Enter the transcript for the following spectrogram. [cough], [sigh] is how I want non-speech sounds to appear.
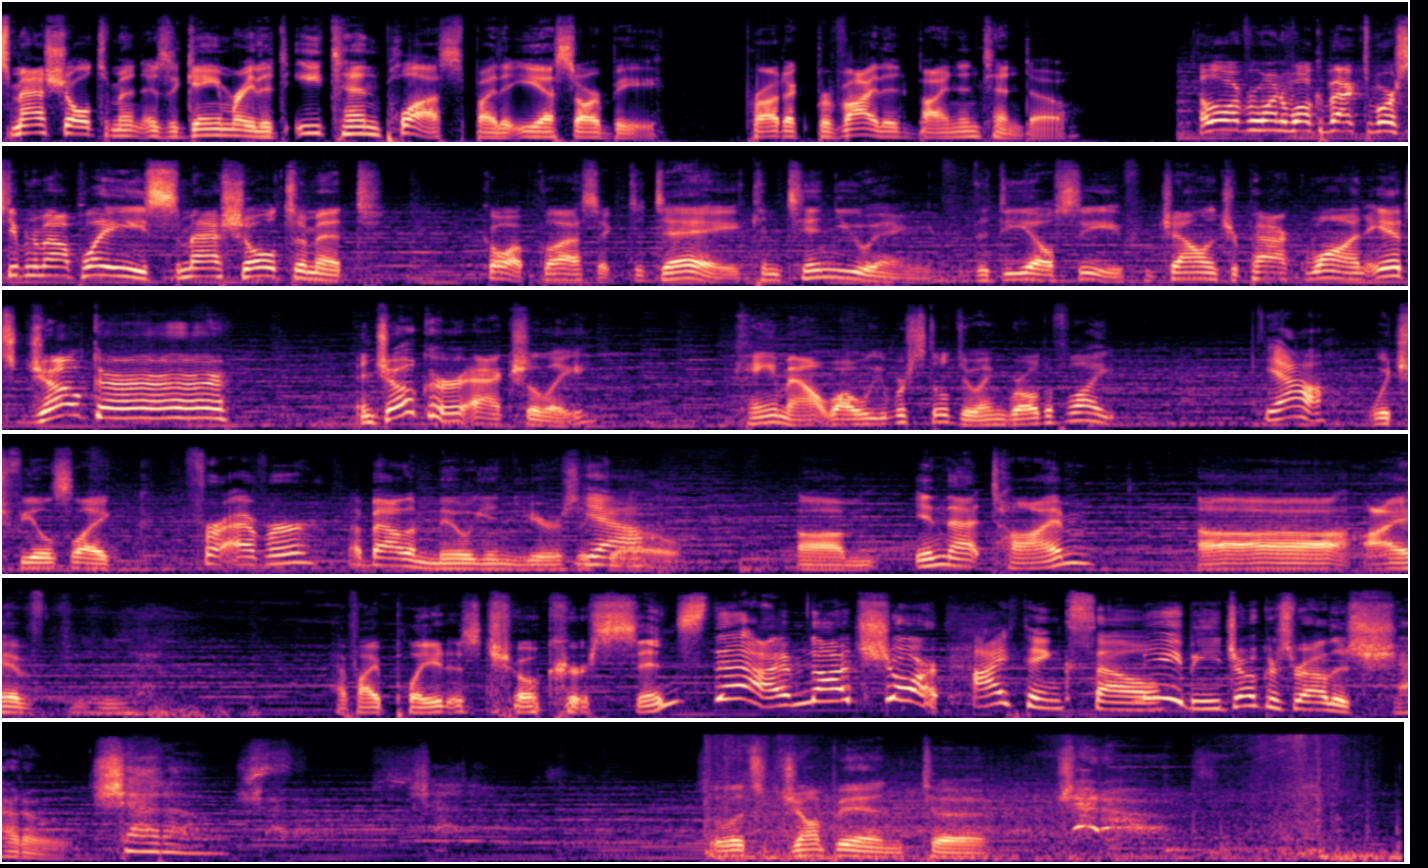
Smash Ultimate is a game rated E10 Plus by the ESRB. Product provided by Nintendo. Hello, everyone. Welcome back to more Stephen Amount Plays Smash Ultimate Co-op Classic. Today, continuing the DLC from Challenger Pack 1, it's Joker! And Joker, actually, came out while we were still doing World of Light, Yeah, which feels like forever. about a million years Yeah. ago. Um, in that time, uh, I have have I played as Joker since then? I'm not sure. I think so. Maybe Joker's rather shadows. Shadows. Shadows. So let's jump in to shadows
